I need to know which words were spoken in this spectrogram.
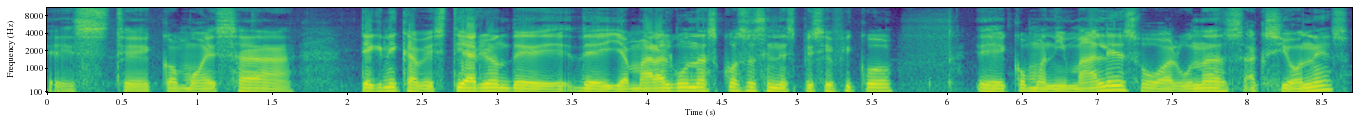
este como esa técnica bestiario de, de llamar algunas cosas en específico eh, como animales o algunas acciones,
